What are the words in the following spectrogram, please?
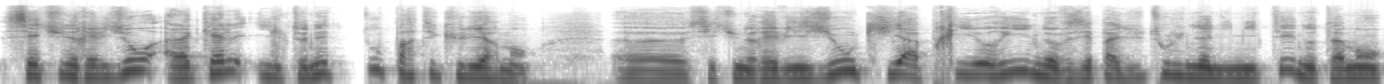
c'est une révision à laquelle il tenait tout particulièrement. Euh, c'est une révision qui, a priori, ne faisait pas du tout l'unanimité, notamment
